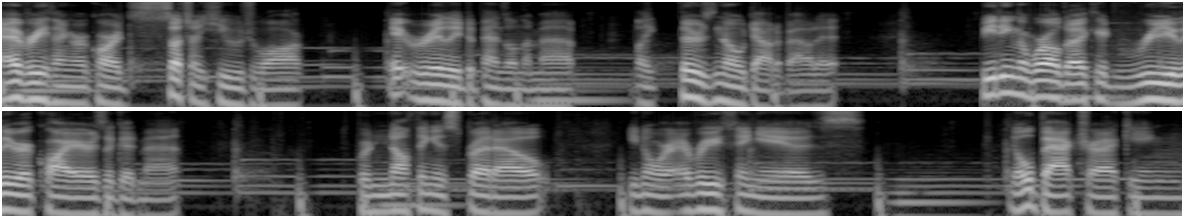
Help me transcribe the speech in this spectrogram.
Everything required such a huge walk. It really depends on the map. Like, there's no doubt about it. Beating the world record really requires a good map. Where nothing is spread out. You know where everything is. No backtracking.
